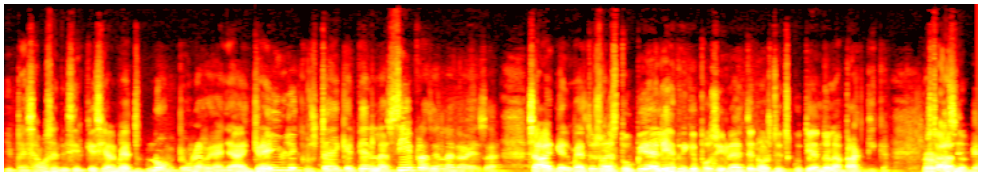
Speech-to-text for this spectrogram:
y pensamos en decir que sí al metro? No, me pegó una regañada increíble que usted que tiene las cifras en la cabeza sabe que el metro es una estupidez. Y Enrique posiblemente no lo estoy discutiendo en la práctica. Pero así, hablando-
